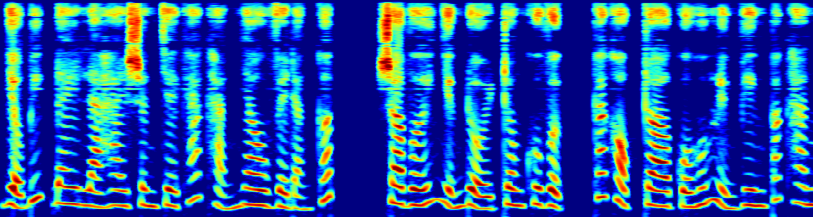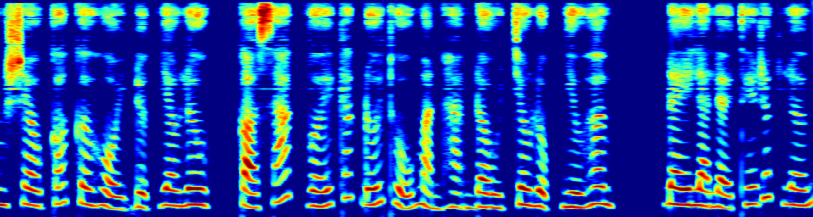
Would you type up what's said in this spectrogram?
dẫu biết đây là hai sân chơi khác hẳn nhau về đẳng cấp. So với những đội trong khu vực, các học trò của huấn luyện viên Park Hang-seo có cơ hội được giao lưu, cọ sát với các đối thủ mạnh hàng đầu châu lục nhiều hơn. Đây là lợi thế rất lớn,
